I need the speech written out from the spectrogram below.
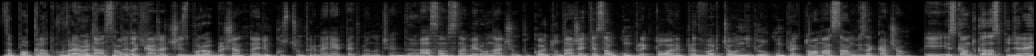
за по-кратко време. Да, само да кажа. че избора обличането на един костюм при мен е 5 минути. Да. Аз съм си намерил начин, по който даже те са окомплектовани предварително, не ги окомплектувам, аз само ги закачвам. И искам тук да споделя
